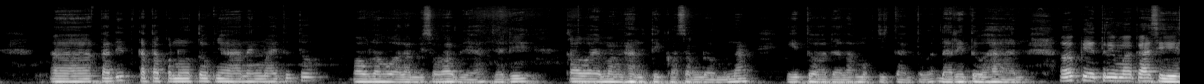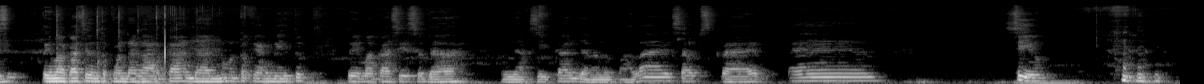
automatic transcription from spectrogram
Eh, tadi kata penutupnya Neng Ma itu tuh wallahu alam bisawab ya. Jadi kalau emang nanti 02 menang itu adalah mukjizat dari Tuhan. Oke, terima kasih. Terima kasih untuk mendengarkan dan untuk yang di YouTube terima kasih sudah menyaksikan. Jangan lupa like, subscribe and see you.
